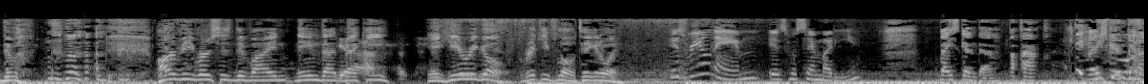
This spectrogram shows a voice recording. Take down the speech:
Div- RV versus Divine. Name that Yeah. Becky. Yeah, here we go. Ricky Flo, take it away. His real name is Jose Marie. Vice ganda. Pakak. Vice ganda.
